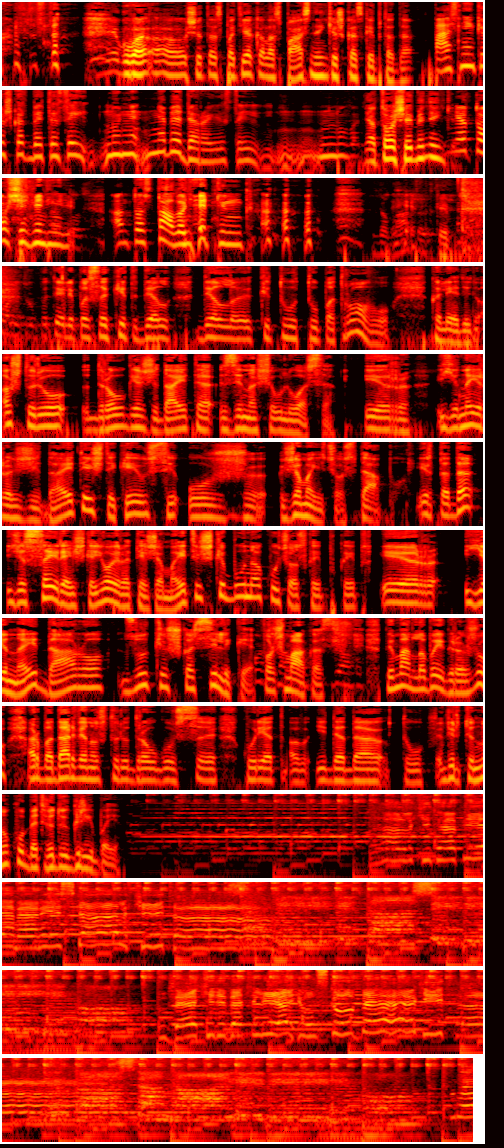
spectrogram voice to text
Jeigu va, šitas patiekalas pasninkiškas, kaip tada? Pasninkiškas, bet jisai, nu, ne, nebedera, jisai, nu, va, ne to šeimininkė. Ne to šeimininkė. Ant to stalo netinka. Matot, kaip. Noriu truputėlį pasakyti dėl, dėl kitų tų patrovų kalėdinių. Aš turiu draugę žydaitę Zina Šiauliuose. Ir jinai yra žydaitė ištekėjusi už žemaičio stepo. Ir tada jisai reiškia, jo yra tie žemaitiški būna kučios kaip kaip. Ir jinai daro dzukišką silikį, foršmakas. Tai man labai gražu. Arba dar vienus turiu draugus, kurie įdeda tų virtinukų, bet vidui grybai. Skelkite piemenys, skelkite. Bėkit, bet liejų skubėkite.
